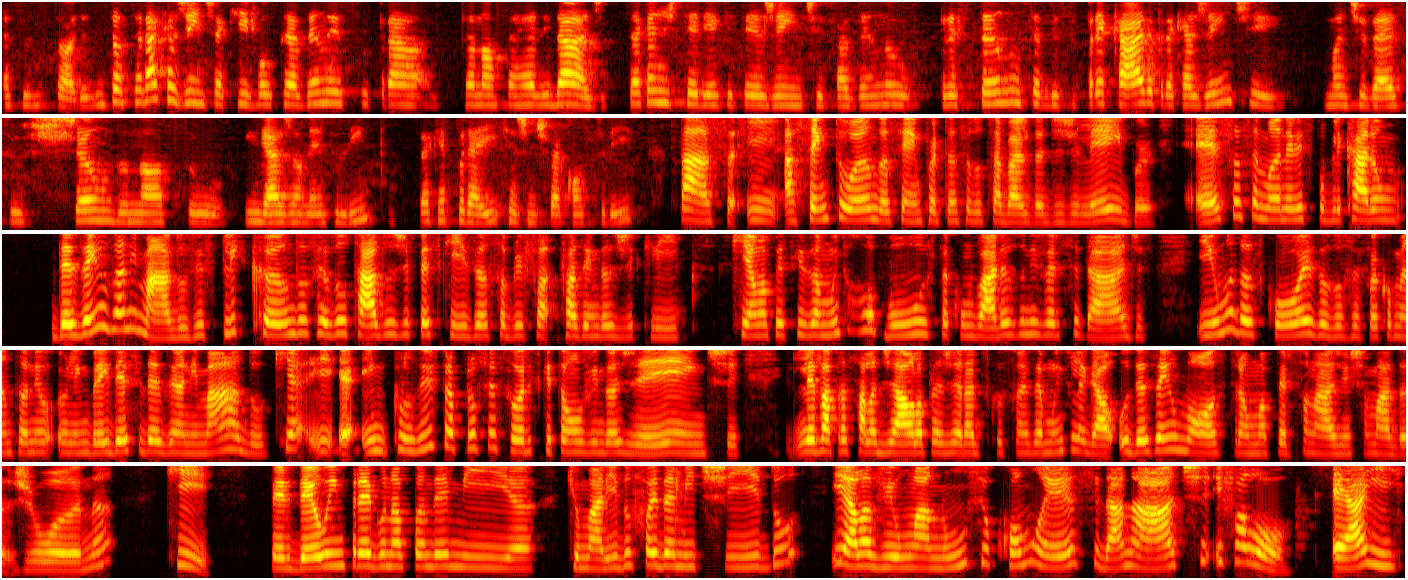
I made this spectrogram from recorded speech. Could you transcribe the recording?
Essas histórias. Então, será que a gente aqui, vou trazendo isso para a nossa realidade, será que a gente teria que ter gente fazendo, prestando um serviço precário para que a gente mantivesse o chão do nosso engajamento limpo? Será que é por aí que a gente vai construir? Passa. E acentuando assim a importância do trabalho da DigiLabor, essa semana eles publicaram desenhos animados explicando os resultados de pesquisa sobre fazendas de cliques, que é uma pesquisa muito robusta com várias universidades. E uma das coisas, você foi comentando, eu, eu lembrei desse desenho animado, que é, é inclusive para professores que estão ouvindo a gente, levar para a sala de aula para gerar discussões é muito legal. O desenho mostra uma personagem chamada Joana, que perdeu o emprego na pandemia, que o marido foi demitido e ela viu um anúncio como esse da Nath e falou: é aí,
